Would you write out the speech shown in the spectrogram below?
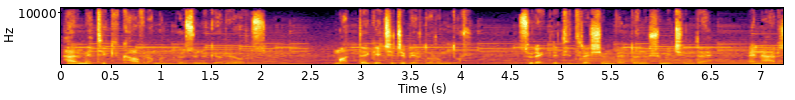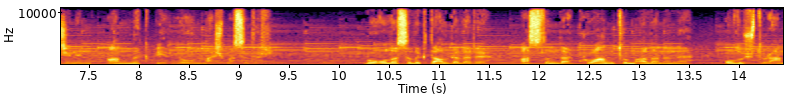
hermetik kavramın özünü görüyoruz. Madde geçici bir durumdur. Sürekli titreşim ve dönüşüm içinde enerjinin anlık bir yoğunlaşmasıdır. Bu olasılık dalgaları aslında kuantum alanını oluşturan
